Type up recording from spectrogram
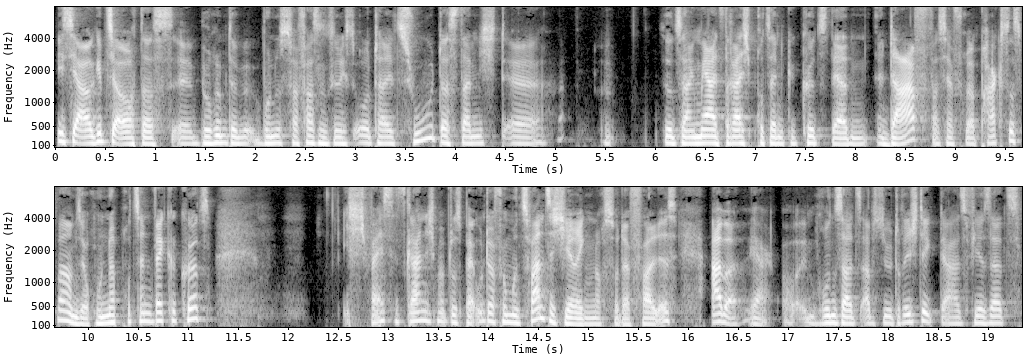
ist ja, gibt's ja auch das äh, berühmte Bundesverfassungsgerichtsurteil zu, dass da nicht äh, sozusagen mehr als 30 Prozent gekürzt werden darf, was ja früher Praxis war, haben sie auch 100 Prozent weggekürzt. Ich weiß jetzt gar nicht mehr, ob das bei unter 25-Jährigen noch so der Fall ist. Aber ja, im Grundsatz absolut richtig. Der Hartz-IV-Satz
